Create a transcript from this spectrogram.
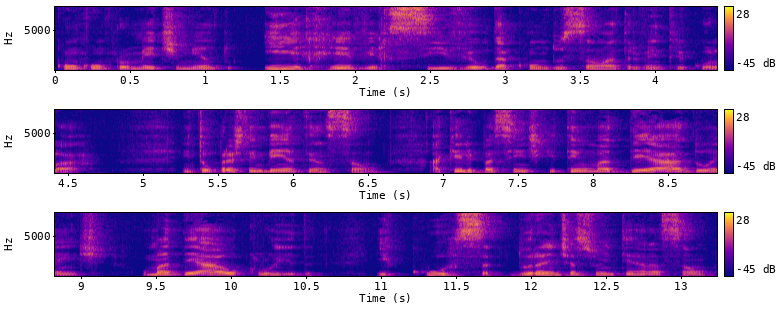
com comprometimento irreversível da condução atrioventricular. Então prestem bem atenção: aquele paciente que tem uma DA doente, uma DA ocluída, e cursa durante a sua internação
